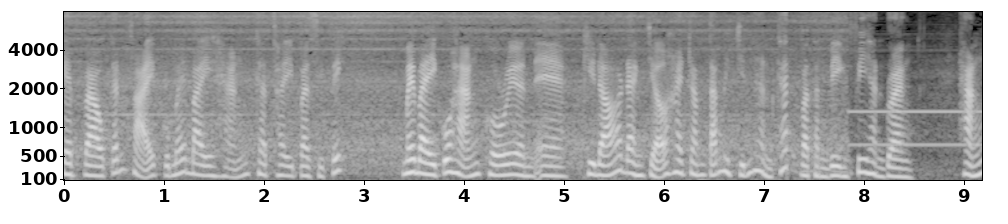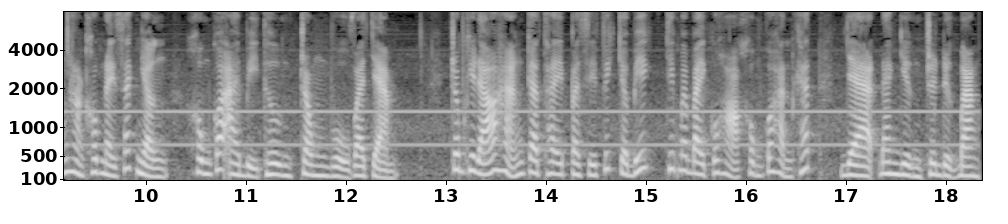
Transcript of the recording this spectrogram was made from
kẹp vào cánh phải của máy bay hãng Cathay Pacific. Máy bay của hãng Korean Air khi đó đang chở 289 hành khách và thành viên phi hành đoàn. Hãng hàng không này xác nhận không có ai bị thương trong vụ va chạm. Trong khi đó, hãng Cathay Pacific cho biết chiếc máy bay của họ không có hành khách và đang dừng trên đường băng.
